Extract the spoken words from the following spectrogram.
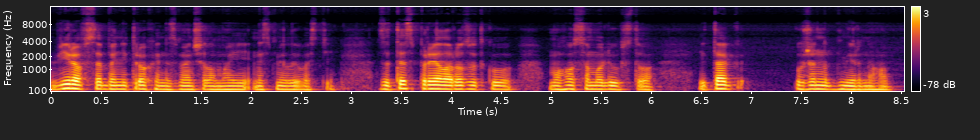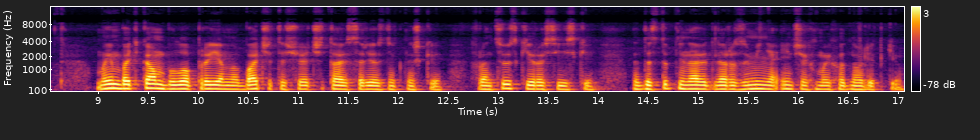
Віра в себе нітрохи не зменшила моєї несміливості, зате сприяла розвитку мого самолюбства і так уже надмірного. Моїм батькам було приємно бачити, що я читаю серйозні книжки французькі і російські, недоступні навіть для розуміння інших моїх однолітків.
